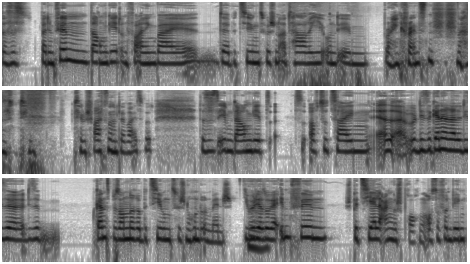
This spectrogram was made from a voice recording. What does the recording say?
dass es bei dem Film darum geht und vor allen Dingen bei der Beziehung zwischen Atari und eben Brian Cranston, also dem, dem Schwarzen und der weiß wird, dass es eben darum geht, aufzuzeigen, also äh, diese generelle, diese, diese ganz besondere Beziehung zwischen Hund und Mensch. Die wird mhm. ja sogar im Film speziell angesprochen. Auch so von wegen,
